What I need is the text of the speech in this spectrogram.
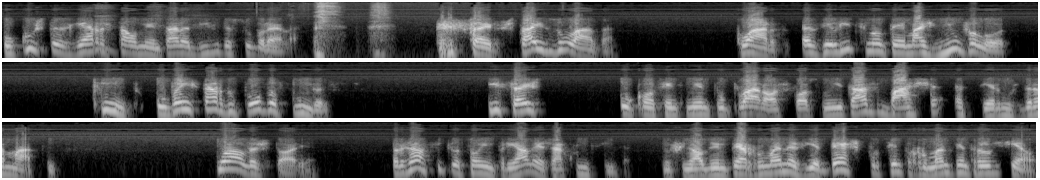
o custo das guerras está a aumentar a dívida soberana. Terceiro, está isolada. Quarto, as elites não têm mais nenhum valor. Quinto, o bem-estar do povo afunda-se. E sexto, o consentimento popular aos esforços militares baixa a termos dramáticos. Moral da história. Para já a situação imperial é já conhecida. No final do Império Romano havia 10% de romanos entre a.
